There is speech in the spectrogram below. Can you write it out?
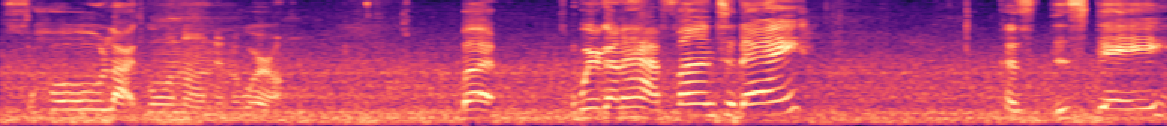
It's a whole lot going on in the world. But we're gonna have fun today because this day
